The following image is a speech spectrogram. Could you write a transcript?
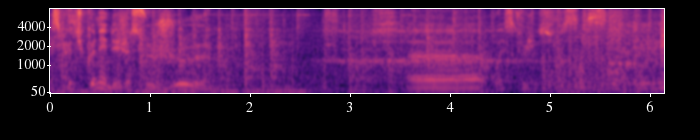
Est-ce que tu connais déjà ce jeu? Euh, Où est-ce que je suis censé aller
